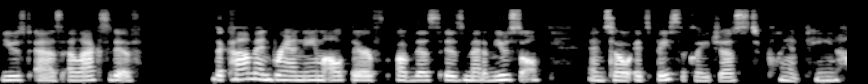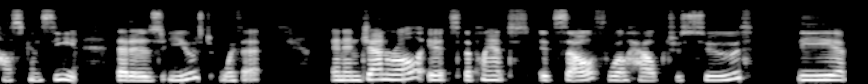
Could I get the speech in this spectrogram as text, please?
used as a laxative. The common brand name out there of this is Metamucil. And so it's basically just plantain husk and seed that is used with it. And in general, it's the plant itself will help to soothe the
